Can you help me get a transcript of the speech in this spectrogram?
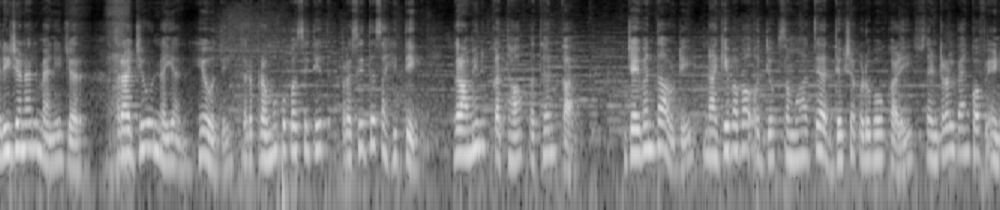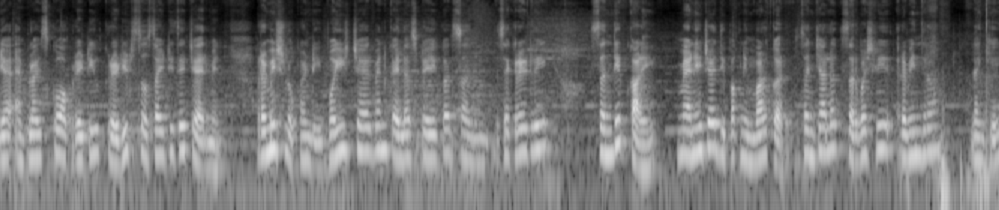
रिजनल मॅनेजर राजीव नयन हे होते. तर प्रमुख उपस्थितीत प्रसिद्ध साहित्यिक ग्रामीण कथा कथनकार जयवंत आवटे नागेबाबा उद्योग समूहाचे अध्यक्ष Kadubhau Kale central bank of India employees cooperative credit सोसायटीचे chairman Ramesh Lokhande vice chairman Kailas Telekar सन सेक्रेटरी संदीप काळे मॅनेजर दीपक निंबाळकर संचालक सर्वश्री रवींद्र लंके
